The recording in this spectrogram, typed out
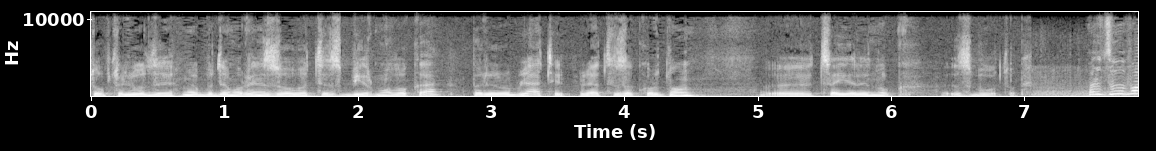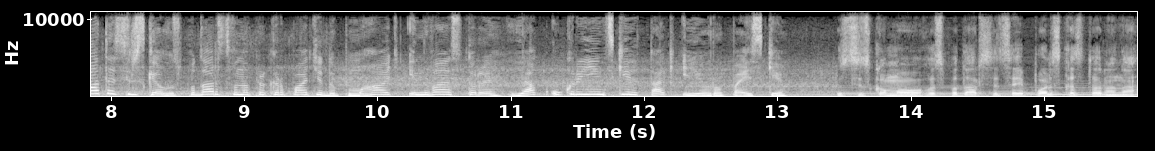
Тобто люди, ми будемо організовувати збір молока, переробляти, відправляти за кордон. Е, Це є ринок збуту. Розвивати сільське господарство на Прикарпатті допомагають інвестори, як українські, так і європейські. У сільському господарстві це і польська сторона,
